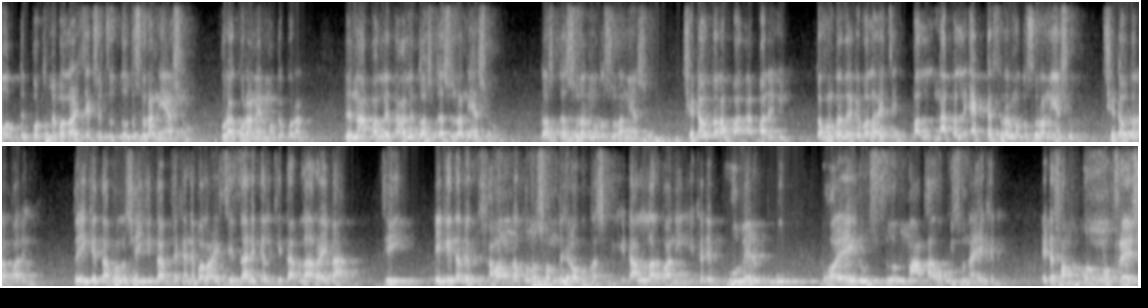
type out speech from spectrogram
মধ্যে প্রথমে বলা হয়েছে একশো চোদ্দ সুরা নিয়ে আসো। পুরা কোরআনের মতো কোরআন। যে না পারলে তাহলে দশটা সুরা নিয়ে আসো। দশটা সুরার মতো সুরা নিয়ে আসো। সেটাও তারা পারেনি। তখন তাদেরকে বলা হয়েছে না পারলে একটা সুরার মতো সুরা নিয়ে আসো। সেটাও তারা পারেনি। তো এই কিতাব হলো সেই কিতাব যেখানে বলা হয়েছে জালিকাল কিতাব লা রাইবা ফি। এই কিতাবে সামান্য কোনো সন্দেহের অবকাশ নেই। এটা আল্লাহর বাণী। এখানে ভুলের ভয়ে, রুসুর মাথাও কিছু নাই এখানে। এটা সম্পূর্ণ ফ্রেশ।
